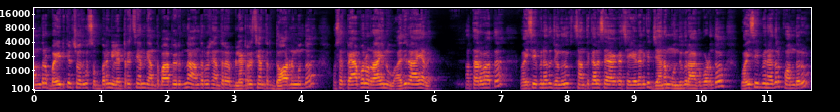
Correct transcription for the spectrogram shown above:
అందరూ బయటికి వెళ్ళి చదువుకో శుభ్రంగా లిటరసీ అనేది ఎంత బాగా పెరుగుతుందో ఆంధ్రప్రదేశ్ ఎంత లిటరసీ ఎంత దారుణంగా ఉందో ఒకసారి పేపర్లో రాయి నువ్వు. అది రాయాలి. ఆ తర్వాత వైసీపీ నేత జంగు సంతకాల సేవ చేయడానికి జనం ముందుకు రాకపోవడంతో వైసీపీ నేతలు కొందరు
